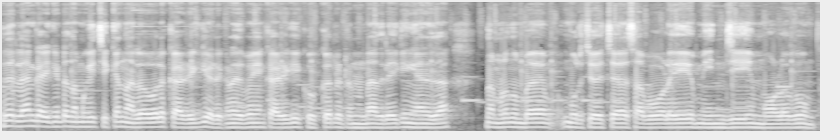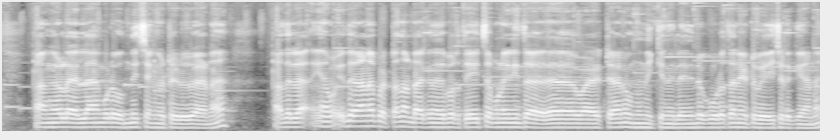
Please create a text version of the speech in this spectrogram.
ഇതെല്ലാം കഴിഞ്ഞിട്ട് നമുക്ക് ഈ ചിക്കൻ നല്ലപോലെ കഴുകി എടുക്കണം. ഇതിപ്പോൾ ഞാൻ കഴുകി കുക്കറിൽ ഇട്ടിട്ടുണ്ട്. അതിലേക്ക് ഞാനിതാ നമ്മൾ മുമ്പേ മുറിച്ച് വെച്ച സവോളയും ഇഞ്ചിയും മുളകും അങ്ങനെയുള്ള എല്ലാം കൂടെ ഒന്നിച്ചങ്ങോട്ട് ഇടുകയാണ്. അതെല്ലാം ഇതാണ് പെട്ടെന്ന് ഉണ്ടാക്കുന്നത് പ്രത്യേകിച്ച് നമ്മളിനി വഴറ്റാനൊന്നും നിൽക്കുന്നില്ല. ഇതിന്റെ കൂടെ തന്നെ ഇട്ട് വേവിച്ചെടുക്കുകയാണ്.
